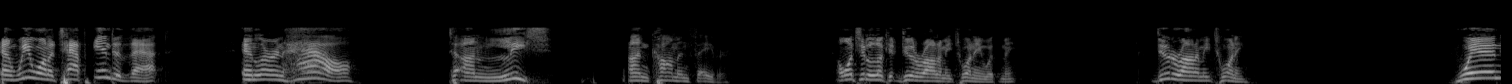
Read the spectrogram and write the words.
And we want to tap into that and learn how to unleash uncommon favor. I want you to look at Deuteronomy 20 with me. Deuteronomy 20. When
